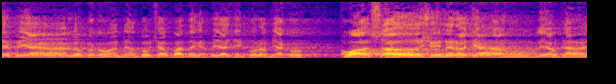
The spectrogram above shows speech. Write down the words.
တယ်ဘုရားလို့ဘဂဝန္တံဘုန်း၆ပါးတကဘုရားရှင်ကိုရောမြတ်ကိုအဝဆောရွှေနရောကြောင့်လျောက်ထား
